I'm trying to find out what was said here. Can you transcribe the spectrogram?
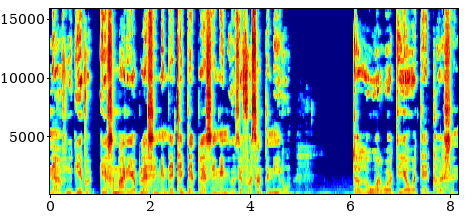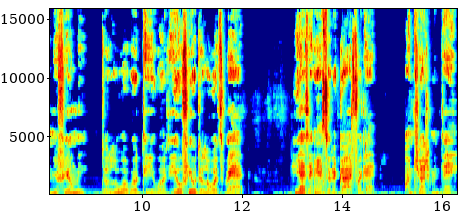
Now, if you give a, give somebody a blessing and they take that blessing and use it for something evil, the Lord will deal with that person. You feel me? The Lord will deal with. He'll feel the Lord's wrath. He has an answer to God for that on Judgment Day.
